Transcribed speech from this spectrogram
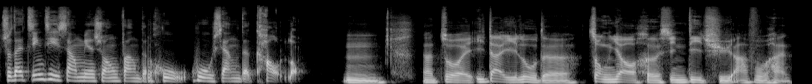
说在经济上面双方的互互相的靠拢。嗯，那作为“一带一路”的重要核心地区，阿富汗。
